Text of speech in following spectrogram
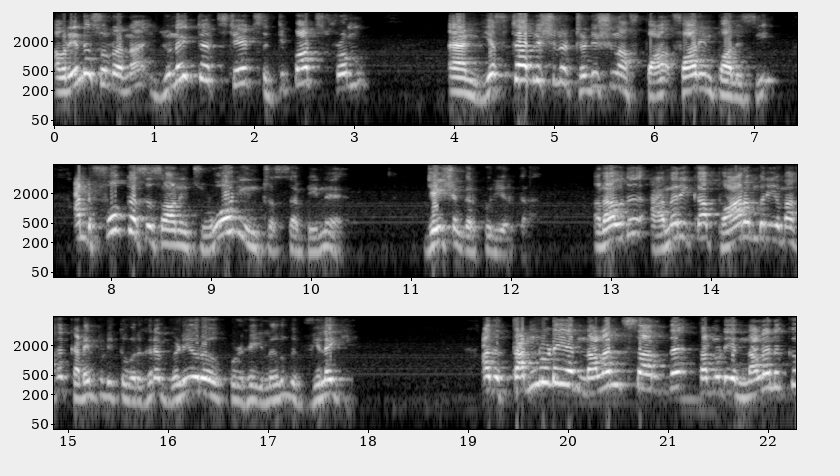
அவர் என்ன சொல்றாருன்னா United States departs from and established tradition of foreign policy and focuses on its own interest அப்படின்னு ஜெய்சங்கர் கூறியிருக்கிறார். அதாவது அமெரிக்கா பாரம்பரியமாக கடைபிடித்து வருகிற வெளியுறவு கொள்கையிலிருந்து விலகி அது தன்னுடைய நலன் சார்ந்த தன்னுடைய நலனுக்கு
